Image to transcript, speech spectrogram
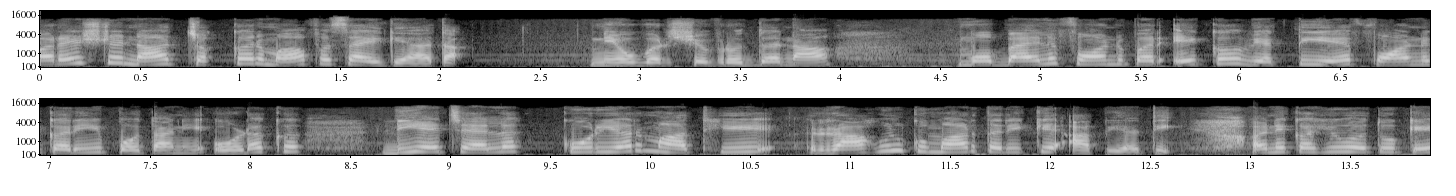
અરેસ્ટના ચક્કરમાં ફસાઈ ગયા હતા. નેવું વર્ષીય વૃદ્ધના મોબાઈલ ફોન પર એક વ્યક્તિએ ફોન કરી પોતાની ઓળખ ડીએચએલ કુરિયરમાંથી રાહુલ કુમાર તરીકે આપી હતી અને કહ્યું હતું કે,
